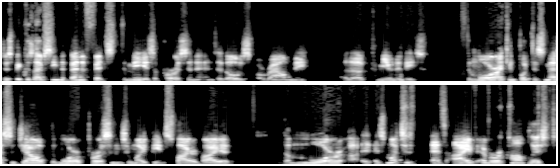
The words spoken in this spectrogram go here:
just because I've seen the benefits to me as a person and to those around me, the communities. The more I can put this message out, the more persons who might be inspired by it, the more, uh, as much as, as I've ever accomplished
